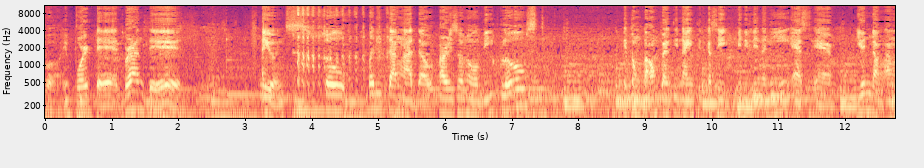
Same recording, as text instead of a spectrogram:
ba? Imported, branded. Ayun. So, balita nga daw, Arizona be closed itong taong 2019 kasi binili na ni SM. Yun lang ang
